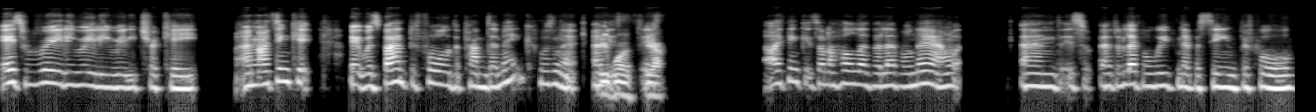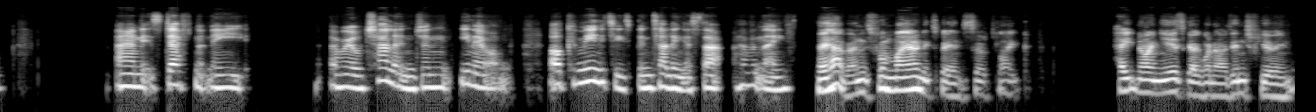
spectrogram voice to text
is really, really, really tricky. And I think it it was bad before the pandemic, wasn't it? And It was, yeah. I think it's on a whole other level now, and it's at a level we've never seen before. And it's definitely a real challenge. And, you know, our community's been telling us that, haven't they? They have, and it's from my own experience. So like eight, nine years ago when I was interviewing,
